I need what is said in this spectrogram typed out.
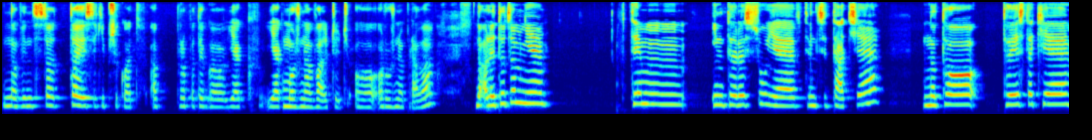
No więc to, to jest taki przykład a propos tego, jak, jak można walczyć o, o różne prawa. No ale to, co mnie w tym interesuje, w tym cytacie, no to, to jest takie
